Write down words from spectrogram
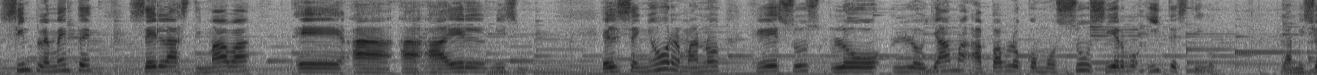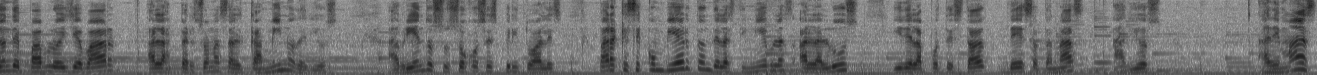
simplemente se lastimaba eh, a, él mismo. El Señor, hermano, Jesús lo, lo llama a Pablo como su siervo y testigo. La misión de Pablo es llevar a las personas al camino de Dios, abriendo sus ojos espirituales para que se conviertan de las tinieblas a la luz y de la potestad de Satanás a Dios. Además,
